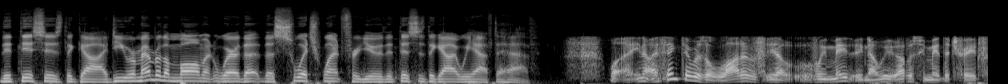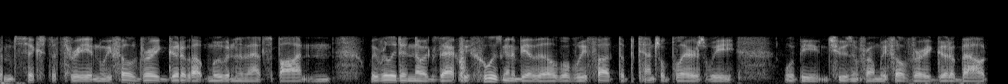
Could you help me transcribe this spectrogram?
that this is the guy? Do you remember the moment where the the switch went for you that this is the guy we have to have? Well, you know, I think there was a lot of, you know, we made, you know, we obviously made the trade from six to three, and we felt very good about moving into that spot, and we really didn't know exactly who was going to be available. We thought the potential players we would be choosing from, we felt very good about.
